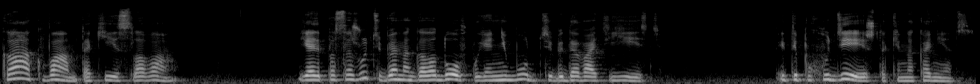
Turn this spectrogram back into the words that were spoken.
как вам такие слова. Я посажу тебя на голодовку, я не буду тебе давать есть. И ты похудеешь таки наконец.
